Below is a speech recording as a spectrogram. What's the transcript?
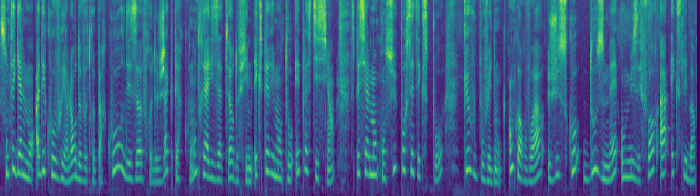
sont également à découvrir lors de votre parcours des œuvres de Jacques Perconte, réalisateur de films expérimentaux et plasticiens, spécialement conçus pour cette expo, que vous pouvez donc encore voir jusqu'au 12 mai au Musée Fort à Aix-les-Bains.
